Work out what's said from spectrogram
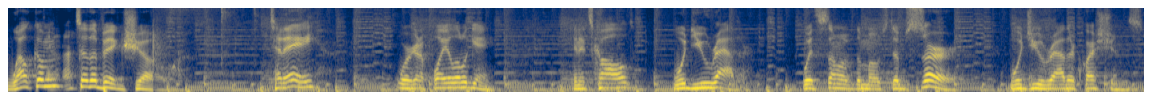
Welcome to the big show. Today, we're going to play a little game, and it's called Would You Rather, with some of the most absurd Would You Rather questions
